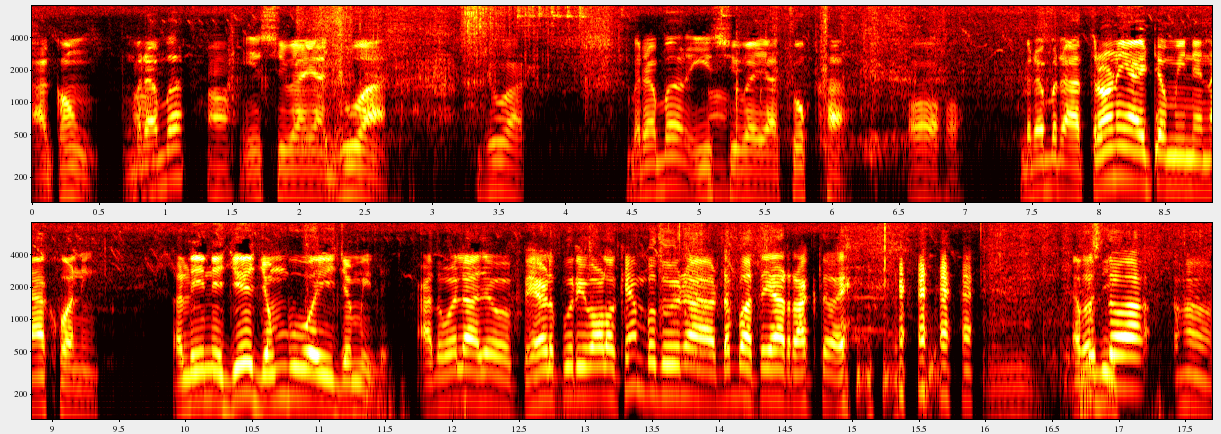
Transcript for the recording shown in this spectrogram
આ ઘઉં બરાબર? એ સિવાય આ જુવાર. જુવાર. બરાબર? એ સિવાય આ ચોખા. ઓહો. બરાબર? આ ત્રણેય આઈટમ એને નાખવાની. એટલે એને જે જમવું હોય એ જમી લે. આ તો ઓલા જો ભેળપુરી વાળો કેમ બધું એના ડબ્બા તૈયાર રાખતો હોય? દોસ્તો હા.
